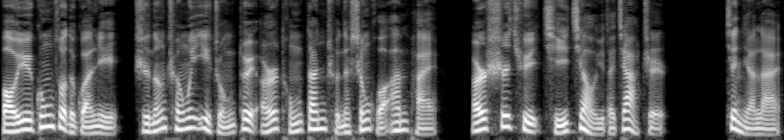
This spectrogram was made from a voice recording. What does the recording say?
保育工作的管理只能成为一种对儿童单纯的生活安排，而失去其教育的价值。近年来，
